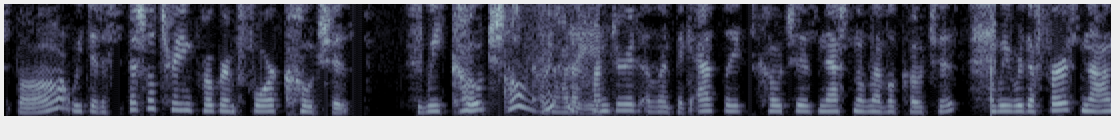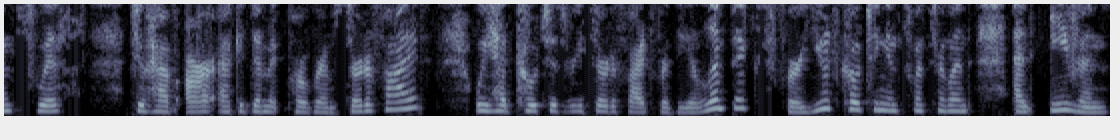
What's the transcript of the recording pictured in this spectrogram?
Sport. We did a special training program for coaches. We coached oh, really? about 100 Olympic athletes, coaches, national level coaches. And we were the first non Swiss to have our academic program certified. We had coaches recertified for the Olympics, for youth coaching in Switzerland, and even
